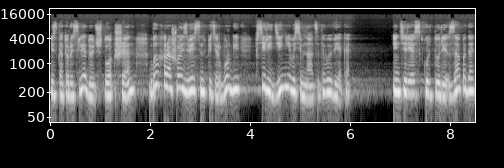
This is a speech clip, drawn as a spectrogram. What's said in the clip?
из которой следует, что Шен был хорошо известен в Петербурге в середине XVIII века. Интерес к культуре Запада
